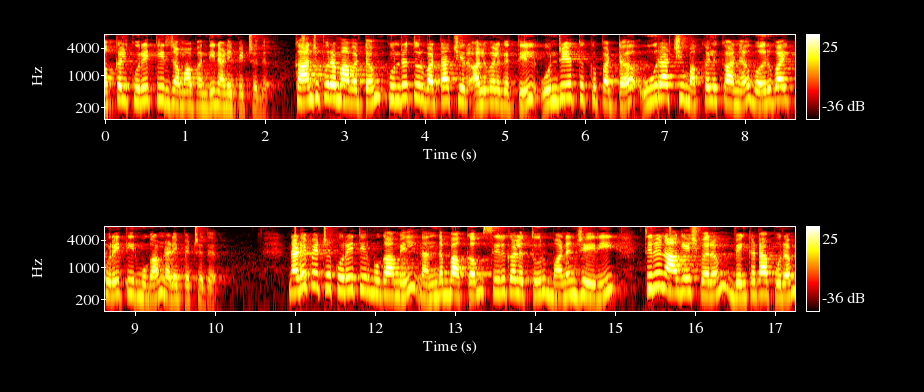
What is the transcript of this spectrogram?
மக்கள் குறைத்தீர் ஜமாபந்தி நடைபெற்றது. காஞ்சிபுரம் மாவட்டம் குன்றத்தூர் வட்டாட்சியர் அலுவலகத்தில் ஒன்றியத்துக்குப்பட்ட ஊராட்சி மக்களுக்கான வருவாய் குறைத்தீர் முகாம் நடைபெற்றது. நடைபெற்ற குறைத்தீர் முகாமில் நந்தம்பாக்கம் சிறுகளத்தூர் மணஞ்சேரி திருநாகேஸ்வரம் வெங்கடாபுரம்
